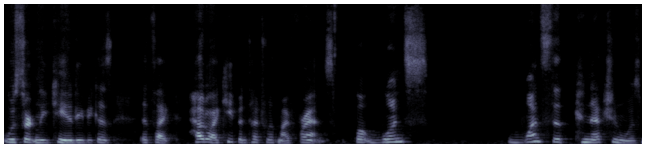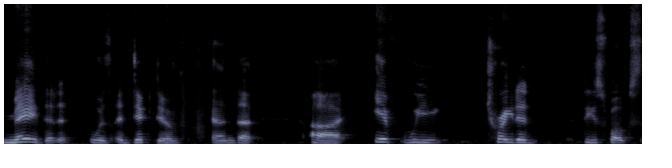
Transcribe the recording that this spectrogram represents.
was certainly candy because it's like, how do I keep in touch with my friends? But once once the connection was made that it was addictive and that uh, if we traded these folks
